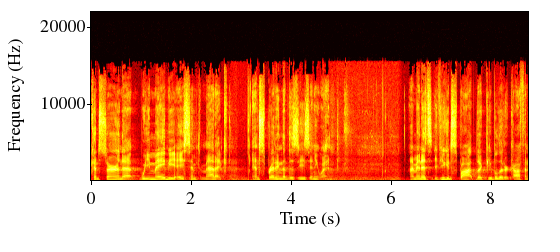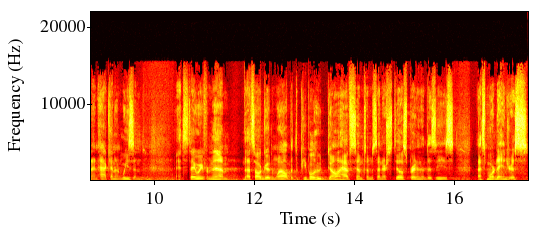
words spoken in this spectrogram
concern that we may be asymptomatic and spreading the disease anyway. I mean, it's, if you can spot the people that are coughing and hacking and wheezing and stay away from them, that's all good and well. But the people who don't have symptoms and are still spreading the disease, that's more dangerous.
